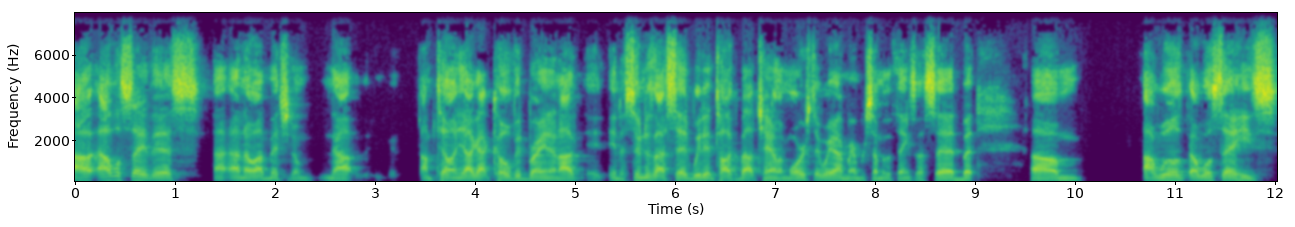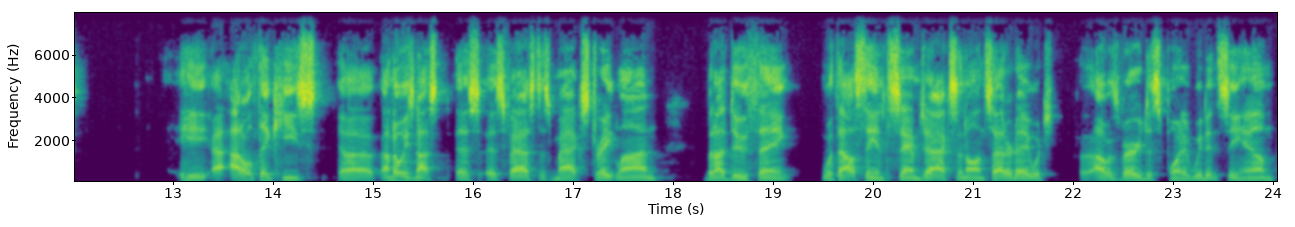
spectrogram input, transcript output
I, I will say this. I, I, know I mentioned them now. I'm telling you, I got COVID brain, and I and as soon as I said we didn't talk about Chandler Morris the way I remember some of the things I said, but um, I will I will say he's he. I don't think he's. Uh, I know he's not as as fast as Max straight line, but I do think without seeing Sam Jackson on Saturday, which I was very disappointed we didn't see him.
